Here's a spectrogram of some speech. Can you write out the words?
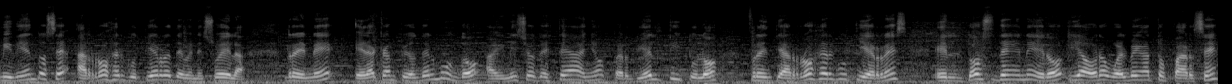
midiéndose a Roger Gutiérrez de Venezuela. René era campeón del mundo a inicios de este año, perdió el título frente a Roger Gutiérrez el 2 de enero y ahora vuelven a toparse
